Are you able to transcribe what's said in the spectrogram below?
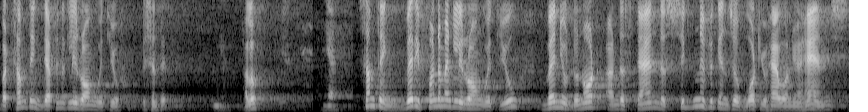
but something definitely wrong with you, isn't it? Yes. Hello? Yes. Something very fundamentally wrong with you when you do not understand the significance of what you have on your hands,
